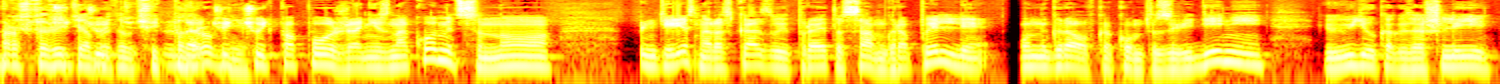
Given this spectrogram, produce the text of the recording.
Расскажите об этом чуть подробнее. Да, чуть-чуть попозже они знакомятся, но интересно рассказывает про это сам Грапелли. Он играл в каком-то заведении и увидел, как зашли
